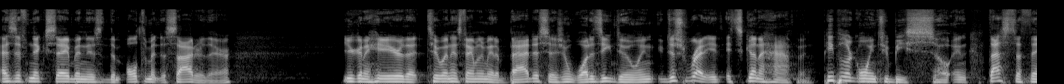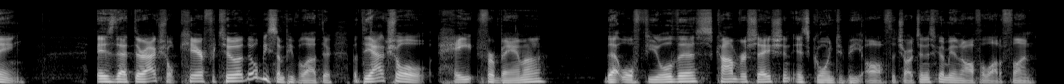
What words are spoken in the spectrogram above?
as if Nick Saban is the ultimate decider there. You're going to hear that Tua and his family made a bad decision. What is he doing? Just read it. It's going to happen. People are going to be so, and that's the thing, is that their actual care for Tua, there'll be some people out there, but the actual hate for Bama that will fuel this conversation is going to be off the charts. And it's going to be an awful lot of fun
